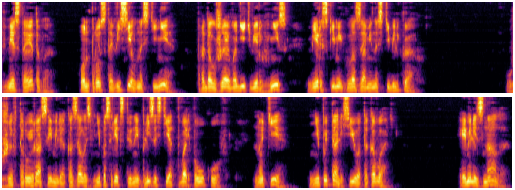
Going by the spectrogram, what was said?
Вместо этого он просто висел на стене, продолжая водить вверх-вниз мерзкими глазами на стебельках. Уже второй раз Эмили оказалась в непосредственной близости от тварь-пауков, но те не пытались ее атаковать. Эмили знала,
